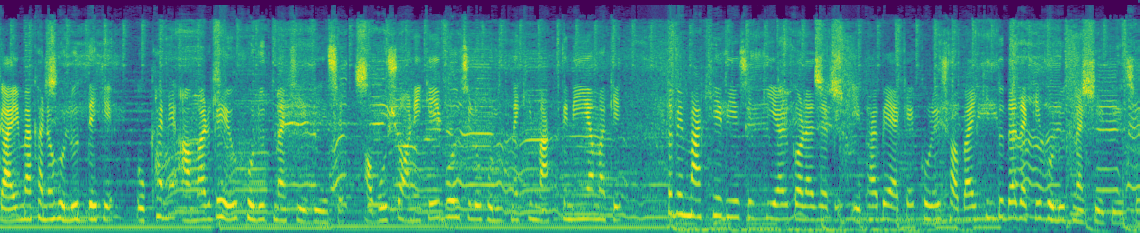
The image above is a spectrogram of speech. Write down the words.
গায়ে মাখানো হলুদ দেখে, ওখানে আমার গায়েও হলুদ মাখিয়ে দিয়েছে। অবশ্য অনেকেই বলছিল, হলুদ নাকি মাখতে নেই আমাকে? তবে মাখিয়ে দিয়েছে, কি আর করা যাবে? এভাবে এক এক করে সবাই কিন্তু দাদাকে হলুদ মাখিয়ে দিয়েছে।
